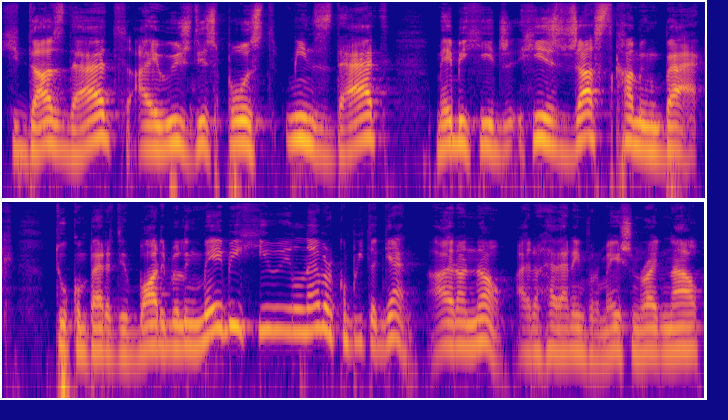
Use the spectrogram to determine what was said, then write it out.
he does that. I wish this post means that. Maybe he he's just coming back to competitive bodybuilding. Maybe he will never compete again. I don't know. I don't have any information right now.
